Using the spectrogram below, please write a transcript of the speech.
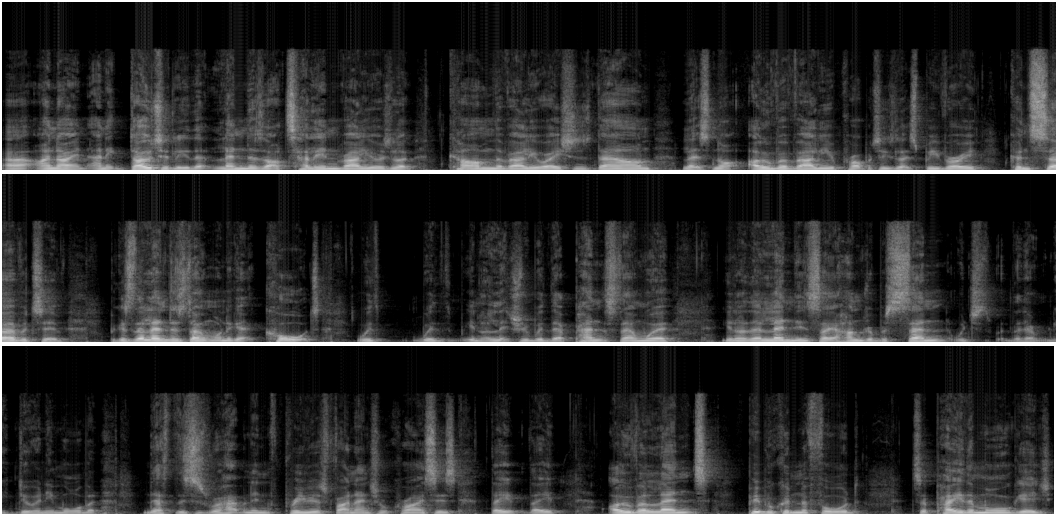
uh, I know anecdotally that lenders are telling valuers, look, calm the valuations down, let's not overvalue properties, let's be very conservative because the lenders don't want to get caught with with you know literally with their pants down where you know, they're lending, say, 100%, which they don't really do anymore, but this is what happened in previous financial crises. They, they overlent, people couldn't afford to pay the mortgage,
